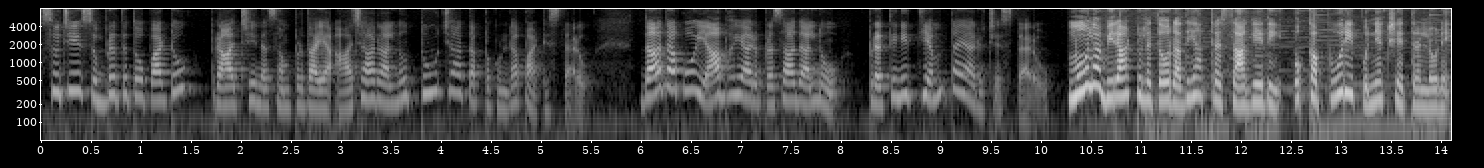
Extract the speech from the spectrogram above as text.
శుచి శుభ్రతతో పాటు ప్రాచీన సంప్రదాయ ఆచారాలను తూచా తప్పకుండా పాటిస్తారు. దాదాపు యాభై ఆరు ప్రసాదాలను ప్రతినిత్యం తయారు చేస్తారు. మూల విరాట్టులతో రథయాత్ర సాగేది ఒక్క పూరి పుణ్యక్షేత్రంలోనే.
